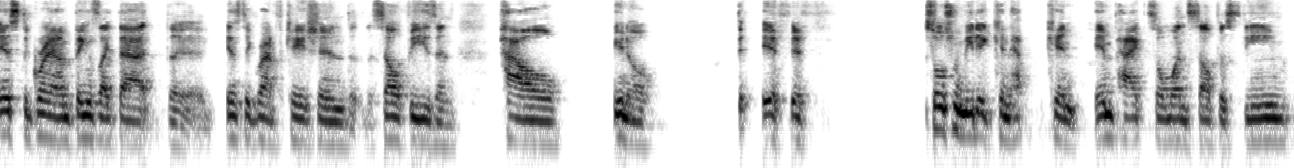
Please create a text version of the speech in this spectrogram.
Instagram, things like that, the instant gratification, the, the selfies, and how you know if if social media can ha- can impact someone's self esteem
